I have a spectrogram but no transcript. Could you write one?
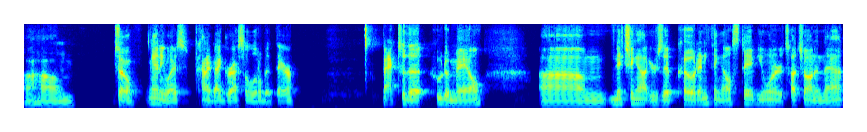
Um, so, anyways, kind of digress a little bit there. Back to the who to mail um, niching out your zip code. Anything else, Dave, you wanted to touch on in that?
